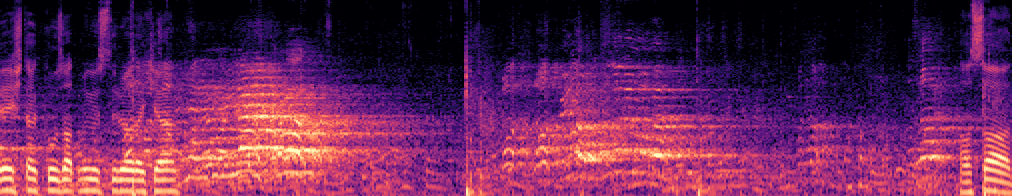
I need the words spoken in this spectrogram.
5 dakika uzatma gösteriyor hakem. Hasan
